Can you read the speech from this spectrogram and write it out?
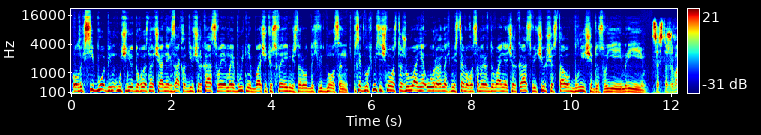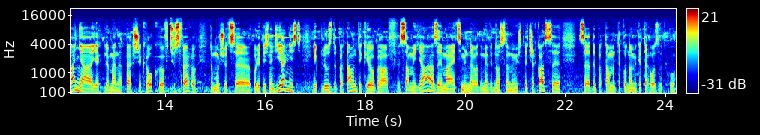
Олексій Бобін, учень одного з навчальних закладів Черкас, своє майбутнє бачить у сфері міжнародних відносин. Після двохмісячного стажування у органах місцевого самоврядування Черкас відчув, що став ближче до своєї мрії. Це стажування, як для мене, перший крок в цю сферу, тому що це політична діяльність, і плюс департамент, який обрав саме я, займається міжнародними відносинами міста Черкаси. Це департамент економіки та розвитку.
